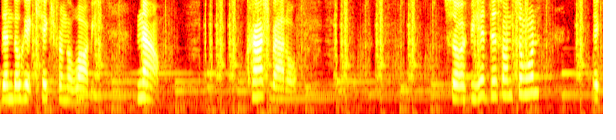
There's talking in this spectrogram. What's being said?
then they'll get kicked from the lobby. Now, Crash Battle. So if you hit this on someone, it,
